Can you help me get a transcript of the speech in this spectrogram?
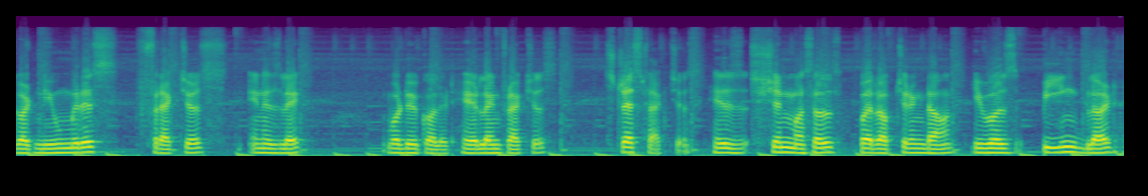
got numerous fractures in his leg. What do you call it? Hairline fractures. Stress fractures. His shin muscles were rupturing down. He was peeing blood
